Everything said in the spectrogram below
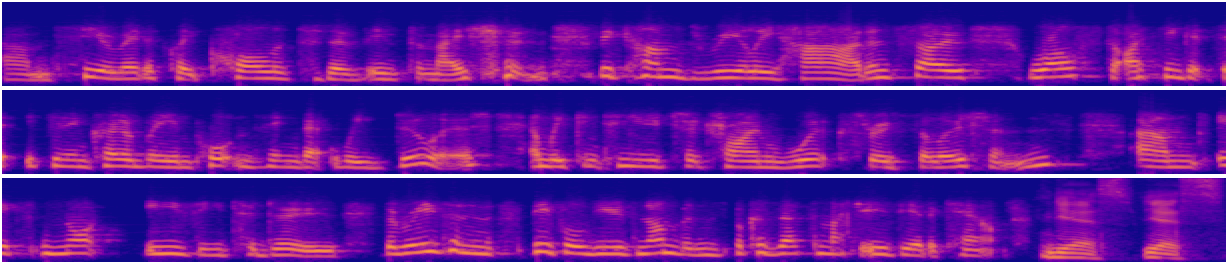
um, theoretically qualitative information becomes really hard. And so, whilst I think it's it's an incredibly important thing that we do it and we continue to try and work through solutions, um, it's not easy to do. The reason people use numbers is because that's much easier to count. Yes, yes,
